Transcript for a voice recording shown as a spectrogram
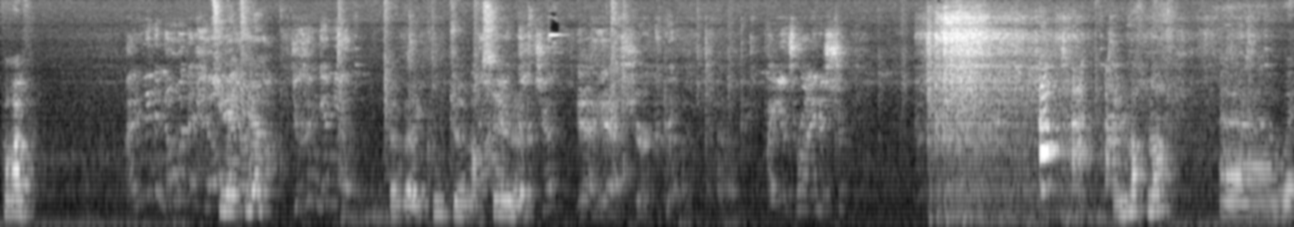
Pas grave. Tu l'as, tu l'as. Euh, bah écoute, euh, Marcel. Elle est morte, non? Euh, ouais.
